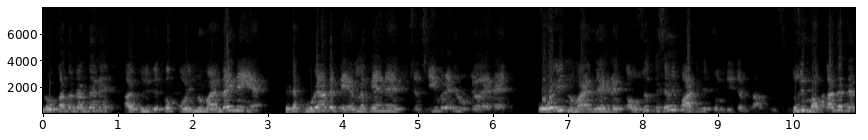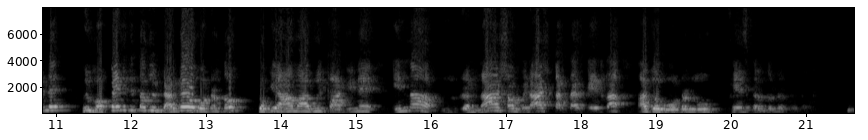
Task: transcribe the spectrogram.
ਲੋਕਾਂ ਤੋਂ ਡਰਦੇ ਨੇ। ਅੱਜ ਤੁਸੀਂ ਦੇਖੋ, ਕੋਈ ਨੁਮਾਇੰਦਾ ਹੀ ਨਹੀਂ ਹੈ। ਕਿਤੇ ਕੂੜਿਆਂ ਦੇ ਢੇਰ ਲੱਗੇ ਨੇ ਸੀਵਰੇਜ ਰੁਕੇ ਹੋਏ ਨੇ। ਕੋਈ ਨੁਮਾਇੰਦੇ ਜਿਹੜੇ ਕੌਂਸਲ ਕਿਸੇ ਵੀ ਪਾਰਟੀ ਦੀ ਚੁਣਦੀ ਜਨਤਾ। ਤੁਸੀਂ ਮੌਕਾ ਤੇ ਦਿੰਦੇ ਤੁਸੀਂ ਮੌਕਾ ਹੀ ਨਹੀਂ ਦਿੱਤਾ ਤੁਸੀਂ ਡਰ ਗਏ ਹੋ ਵੋਟਰ ਤੋਂ ਕਿਉਂਕਿ ਆਮ ਆਦਮੀ ਪਾਰਟੀ ਨੇ ਇੰਨਾ ਨਾਸ਼ ਔਰ ਵਿਨਾਸ਼ ਕਰਤਾ ਸਟੇਟ ਦਾ ਅੱਜ ਉਹ ਵੋਟਰ ਨੂੰ ਫੇਸ ਕਰਨ ਤੋਂ ਡਰਦੇ ਨੇ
